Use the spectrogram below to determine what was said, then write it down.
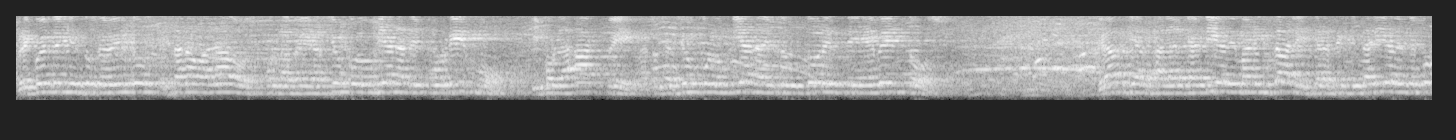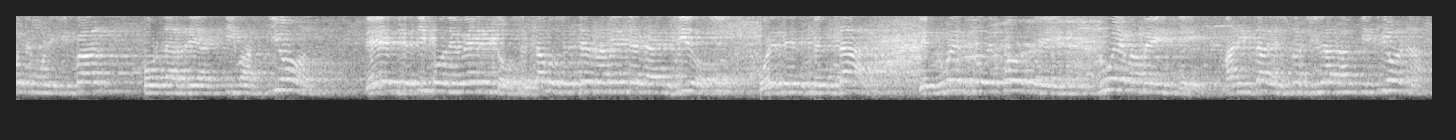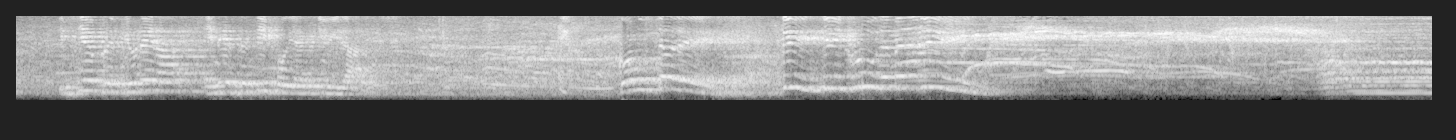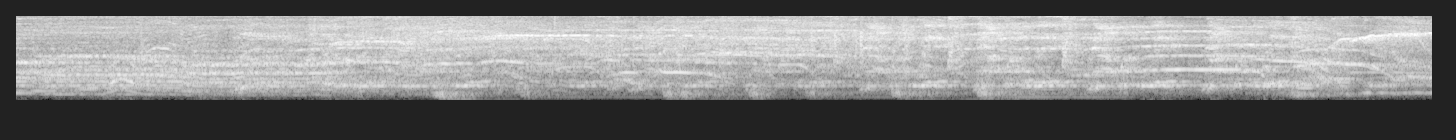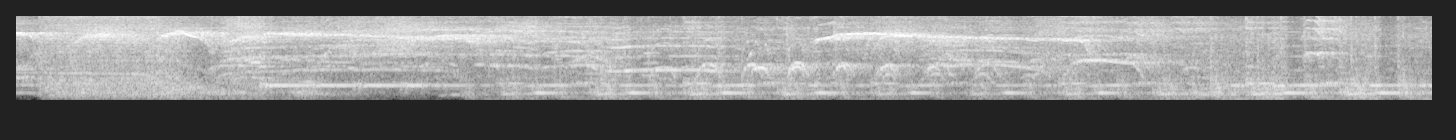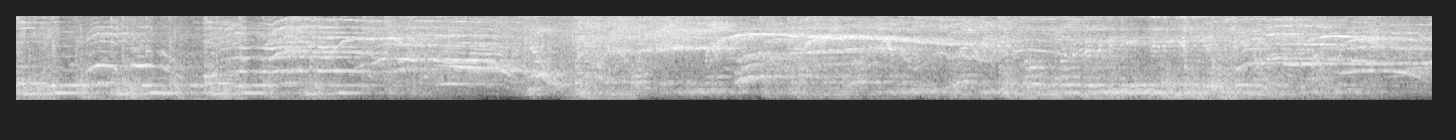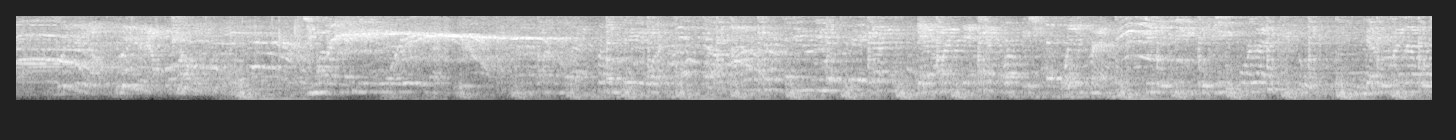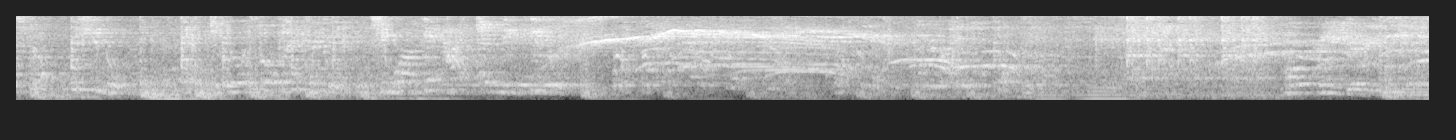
Recuerden que estos eventos están avalados por la Federación Colombiana de Porrismo y por la ACPE, Asociación Colombiana de Productores de Eventos. Gracias a la Alcaldía de Manizales y a la Secretaría del Deporte Municipal por la reactivación de este tipo de eventos. Estamos eternamente agradecidos por ese despertar de nuestro deporte nuevamente. Manizales, una ciudad anfitriona y siempre pionera en este tipo de actividades. Con Bring it out, bring it out, go! You pretty.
